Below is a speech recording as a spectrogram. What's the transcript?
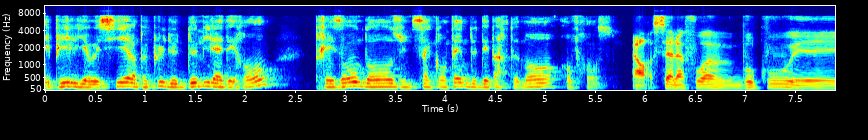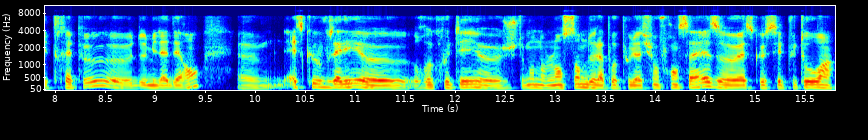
Et puis il y a aussi un peu plus de 2000 adhérents présents dans une cinquantaine de départements en France. Alors, c'est à la fois euh, beaucoup et très peu, 2000 euh, adhérents. Euh, est-ce que vous allez recruter justement dans l'ensemble de la population française? Est-ce que c'est plutôt un,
